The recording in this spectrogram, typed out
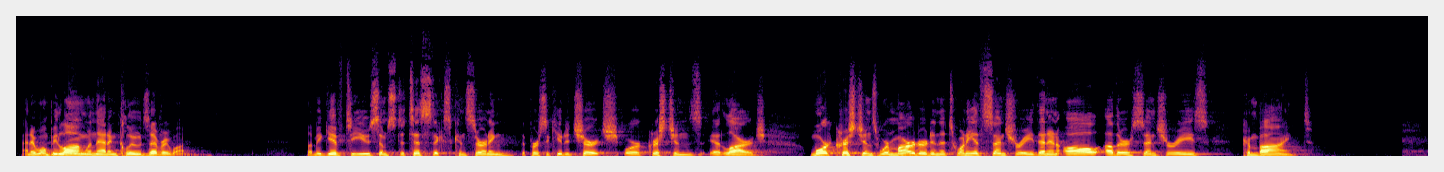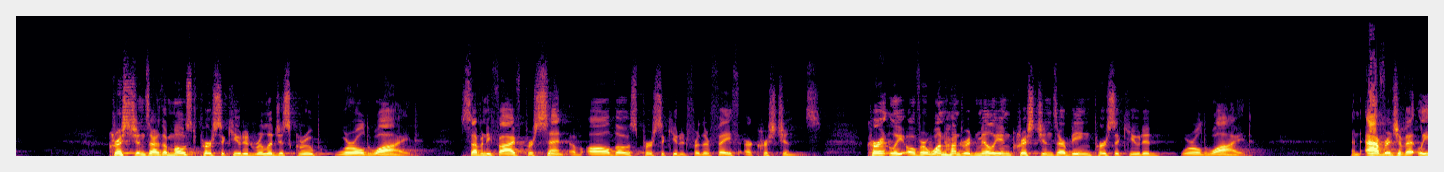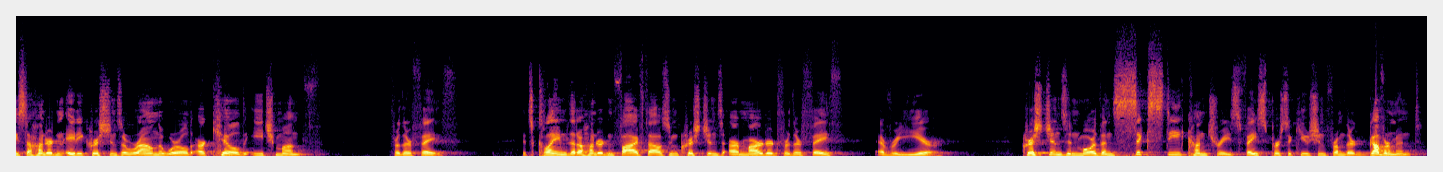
And it won't be long when that includes everyone. Let me give to you some statistics concerning the persecuted church or Christians at large. More Christians were martyred in the 20th century than in all other centuries combined. Christians are the most persecuted religious group worldwide. 75% of all those persecuted for their faith are Christians. Currently, over 100 million Christians are being persecuted worldwide. An average of at least 180 Christians around the world are killed each month for their faith. It's claimed that 105,000 Christians are martyred for their faith every year. Christians in more than 60 countries face persecution from their government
